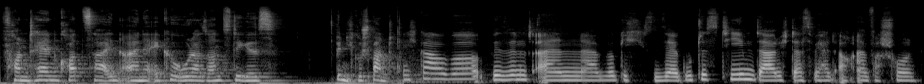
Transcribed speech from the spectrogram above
Fontänenkotzer in eine Ecke oder sonstiges. Bin ich gespannt. Ich glaube, wir sind ein äh, wirklich sehr gutes Team, dadurch, dass wir halt auch einfach schon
